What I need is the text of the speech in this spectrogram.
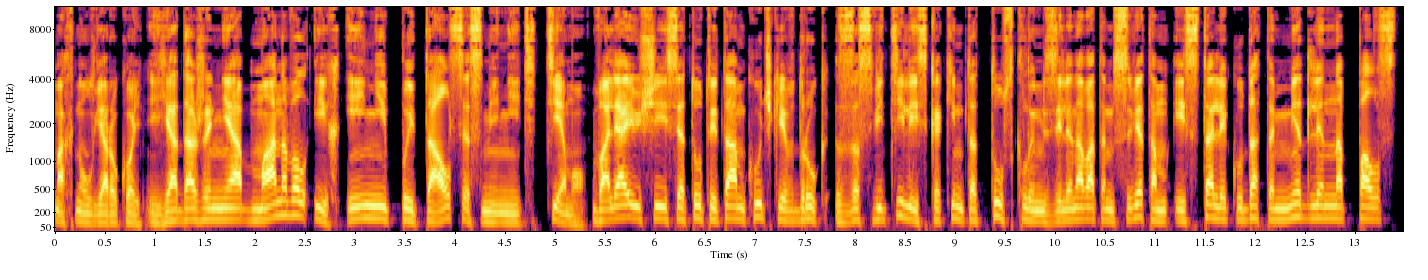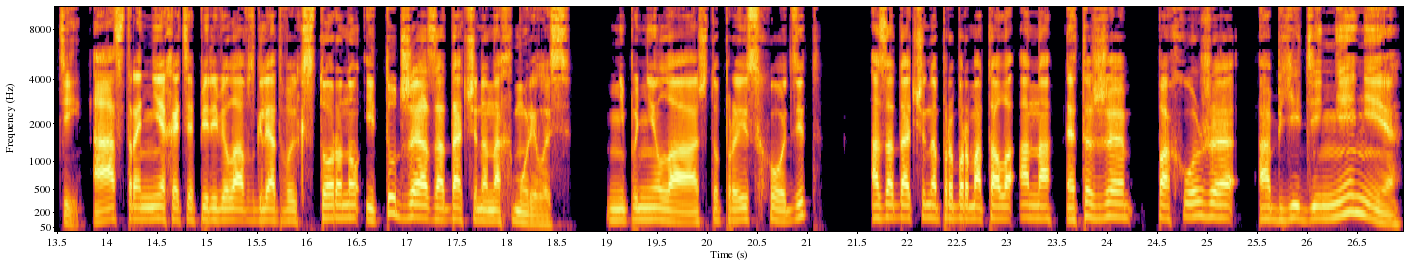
Махнул я рукой. «Я даже не обманывал их и не пытался сменить тему. Валяющиеся тут и там кучки вдруг засветились каким-то тусклым зеленоватым светом и стали куда-то медленно ползти. Астра нехотя перевела взгляд в их сторону и тут же озадаченно нахмурилась. «Не поняла, что происходит?» Озадаченно пробормотала она. «Это же, похоже, объединение?»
